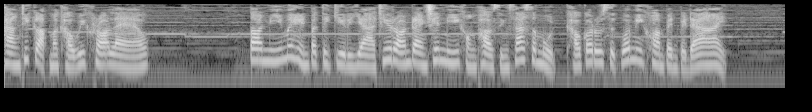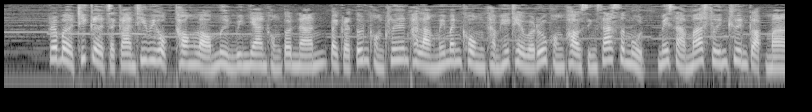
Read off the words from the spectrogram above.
ทางที่กลับมาเขาวิเคราะห์แล้วตอนนี้เมื่อเห็นปฏิกิริยาที่ร้อนแรงเช่นนี้ของเผ่าสิงซ่าสมุทรเขาก็รู้สึกว่ามีความเป็นไปได้ ระเบิดที่เกิดจากการที่วิหกทองหลอมหมื่นวิญญาณของตนนั้น ไปกระตุ้นของคลื่นพลังไม่มั่นคงทำให้เทวรูปของเผ่าสิงซ่าสมุทรไม่สามารถฟื้นคืนกลับมา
